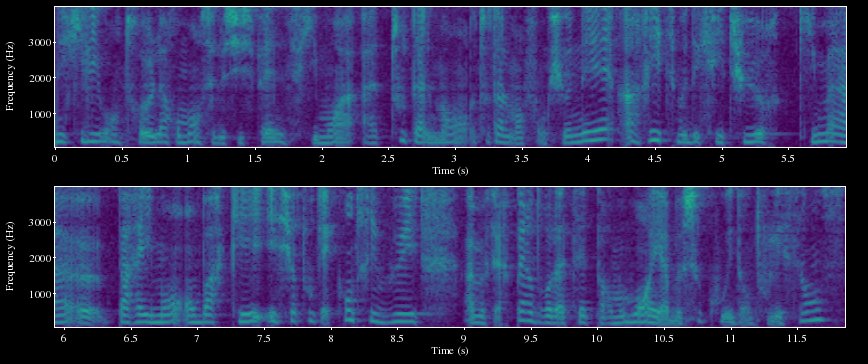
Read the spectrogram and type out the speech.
équilibre entre la romance et le suspense qui, moi, a totalement, totalement fonctionné, un rythme d'écriture qui m'a euh, pareillement embarqué et surtout qui a contribué à me faire perdre la tête par moments et à me secouer dans tous les sens,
